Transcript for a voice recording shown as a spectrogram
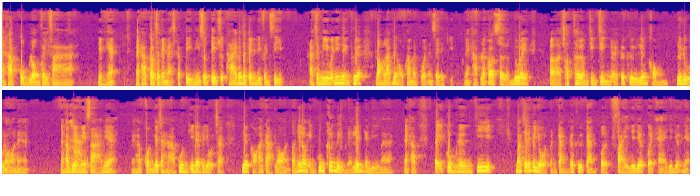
นะครับกลุ่มโรงไฟฟ้าอย่างเงี้ยนะครับก็จะเป็นแมทช์กับธีมนี้ส่วนธีมสุดท้ายก็จะเป็นดิเฟนซีฟอาจจะมีไว้นิดหนึ่งเพื่อรองรับเรื่องของความผันผวนทางเศรษฐกิจนะครับแล้วก็เสริมด้วยช็อตเทอมจริง ๆ เลยก็คือเรื่องของฤดูร้อนนะฮะนะครับเดือนเมษาเนี่ยนะครับคนก็จะหาหุ้นที่ได้ประโยชน์จากเรื่องของอากาศร้อน ตอนนี้เราเห็นหุ้นเครื่องดื่มเนี่ยเล่นกันดีมากนะครับแต่อีกกลุ่มหนึ่งที่ มักจะได้ประโยชน์เหมือนกัน ก็คือการเปิดไฟเยอะๆ เปิดแอร์เยอะๆเนี่ย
